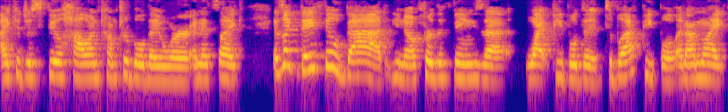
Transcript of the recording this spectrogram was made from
I could just feel how uncomfortable they were, and it's like it's like they feel bad, you know, for the things that white people did to black people, and I'm like,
